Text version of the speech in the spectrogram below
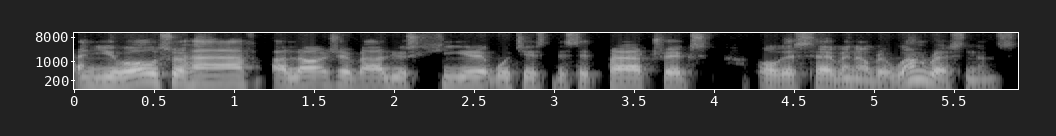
And you also have a larger values here, which is the separatrix of the seven over one resonance.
